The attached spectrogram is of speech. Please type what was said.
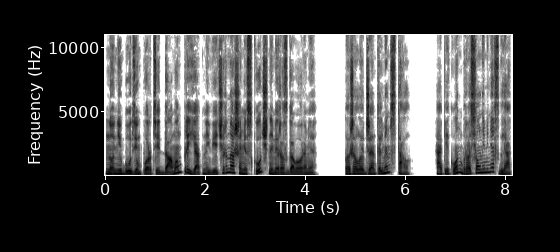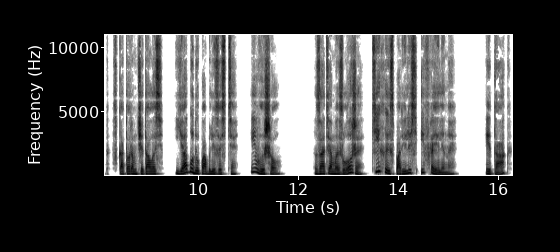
но не будем портить дамам приятный вечер нашими скучными разговорами». Пожилой джентльмен встал. Опекун бросил на меня взгляд, в котором читалось «Я буду поблизости», и вышел. Затем из ложи тихо испарились и фрейлины. Итак,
